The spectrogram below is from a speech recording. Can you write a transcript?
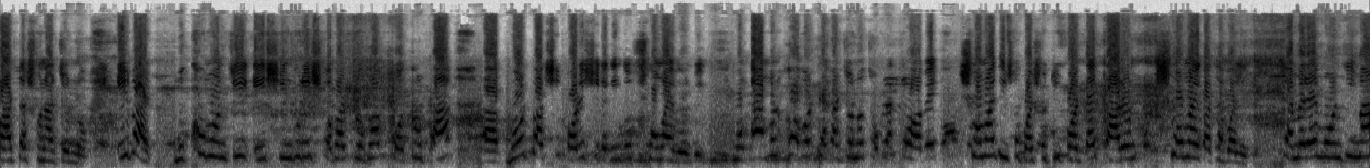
বার্তা শোনার জন্য। এবার মুখ্যমন্ত্রীর এই সিঙ্গুরের সভার প্রভাব কতটা ভোট বাক্সে পড়ে সেটা কিন্তু সময় বলবে। এবং এমন খবর দেখার জন্য চোখ রাখতে হবে, সময় তিনশো পঁয়ষট্টি পর্দায় কারণ সময় কথা বলে। ক্যামেরায় মন্টিমা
